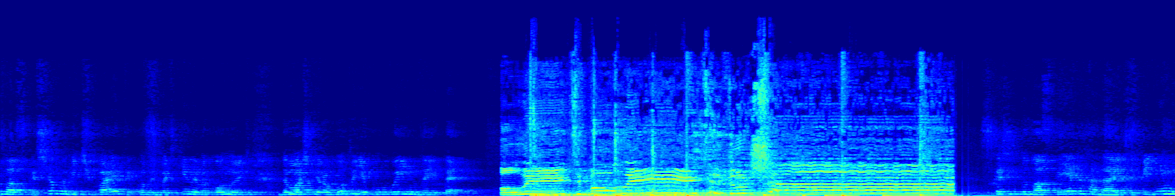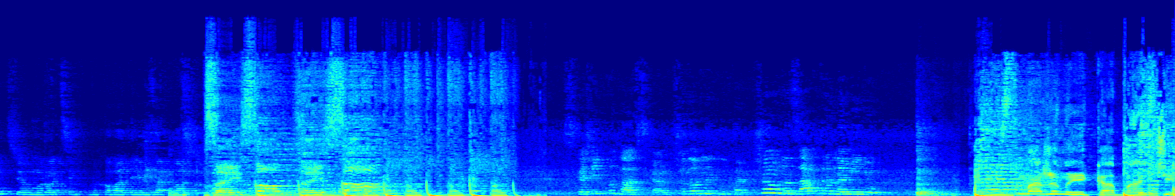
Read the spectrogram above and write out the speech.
Будь ласка, що ви відчуваєте, коли батьки не виконують домашню роботу, яку ви їм даєте? Болить, болить душа. Скажіть, будь ласка, як гадаєте, піднімуть цьому році вихователям зарплату? Цей сон, цей сон. Скажіть, будь ласка, шановний кухар, що у нас завтра на меню? Смажений кабанчик,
